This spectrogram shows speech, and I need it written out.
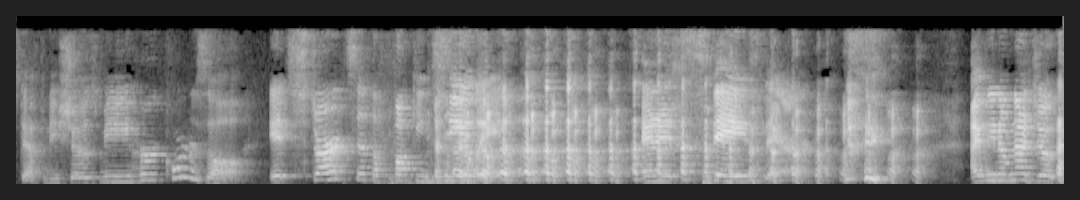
Stephanie shows me her cortisol. It starts at the fucking ceiling and it stays there. I mean, I'm not joking,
